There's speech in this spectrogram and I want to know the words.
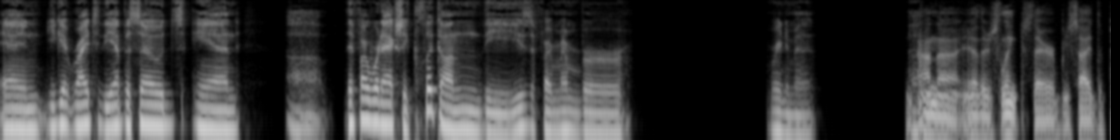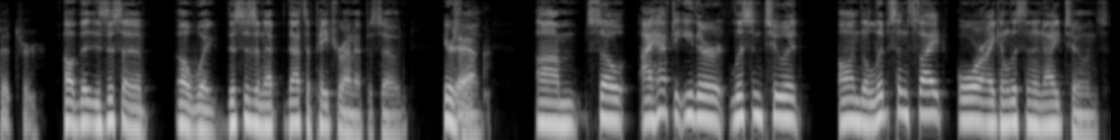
and you get right to the episodes. And uh, if I were to actually click on these, if I remember, wait a minute. Uh, On the yeah, there's links there beside the picture. Oh, is this a? Oh, wait. This is an. Ep- that's a Patreon episode. Here's Yeah. one. Um, so I have to either listen to it on the Libsyn site or I can listen in iTunes.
